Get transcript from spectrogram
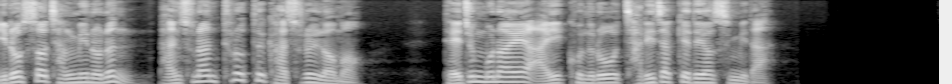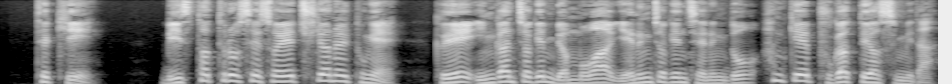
이로써 장민호는 단순한 트로트 가수를 넘어 대중문화의 아이콘으로 자리 잡게 되었습니다. 특히 미스터 트롯에서의 출연을 통해 그의 인간적인 면모와 예능적인 재능도 함께 부각되었습니다.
